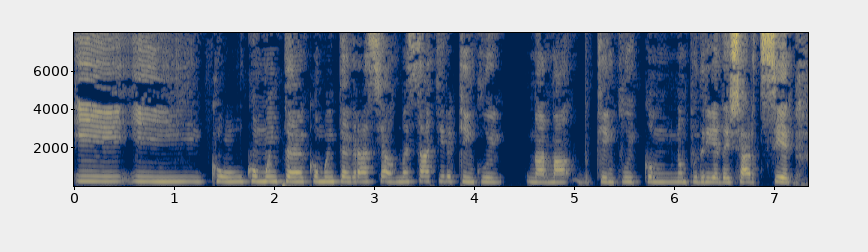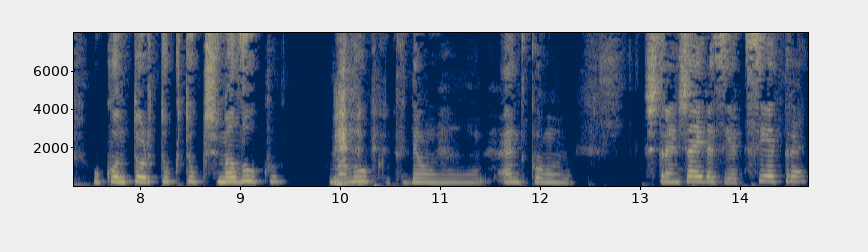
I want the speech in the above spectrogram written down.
e, e com, com, muita, com muita graça e alguma sátira que inclui normal, que inclui como não poderia deixar de ser o condutor tuk-tuks maluco, maluco, que não ande com estrangeiras etc.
